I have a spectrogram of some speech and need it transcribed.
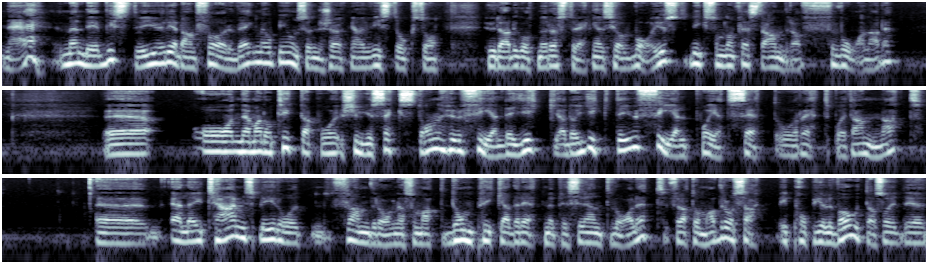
nej, men det visste vi ju redan förväg med opinionsundersökningar. Vi visste också hur det hade gått med rösträkningen så jag var just liksom de flesta andra förvånade. Eh, och när man då tittar på 2016 hur fel det gick, ja då gick det ju fel på ett sätt och rätt på ett annat. Eh, LA Times blir då framdragna som att de prickade rätt med presidentvalet för att de hade då sagt i popular vote, alltså det,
